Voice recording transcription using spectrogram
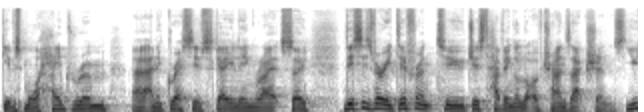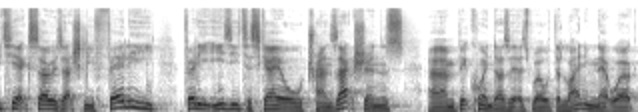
gives more headroom uh, and aggressive scaling, right? So this is very different to just having a lot of transactions. UTXO is actually fairly fairly easy to scale transactions um, Bitcoin does it as well with the Lightning Network.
